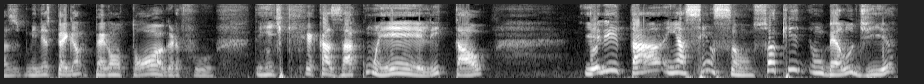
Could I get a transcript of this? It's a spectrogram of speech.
As meninas pegam, pegam autógrafo. Tem gente que quer casar com ele e tal. E ele está em ascensão. Só que um belo dia,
